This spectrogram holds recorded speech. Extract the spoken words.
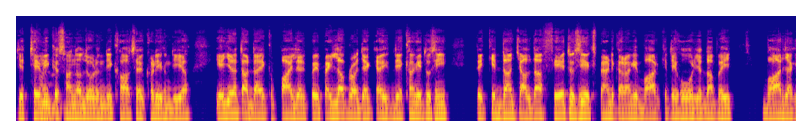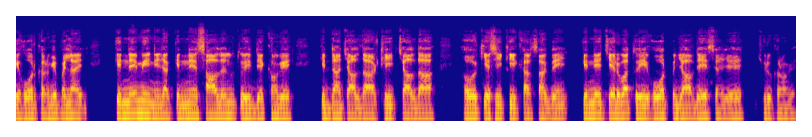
ਜਿੱਥੇ ਵੀ। ਕਿਸਾਨਾਂ ਨੂੰ ਲੋੜ ਹੁੰਦੀ ਖਾਲਸਾ ਖੜੀ ਹੁੰਦੀ ਆ ਇਹ ਜਿਹੜਾ ਤੁਹਾਡਾ ਇੱਕ ਪਾਇਲਟ ਪਹਿਲਾ ਪ੍ਰੋਜੈਕਟ ਹੈ ਦੇਖਾਂਗੇ ਤੁਸੀਂ ਤੇ ਕਿੱਦਾਂ ਚੱਲਦਾ ਫੇਰ ਤੁਸੀਂ ਐਕਸਪੈਂਡ ਕਰਾਂਗੇ ਬਾਹਰ ਕਿਤੇ ਹੋਰ ਜਿੱਦਾਂ ਭਈ ਬਾਹਰ ਜਾ ਕੇ ਹੋਰ ਕਰਨਗੇ ਪਹਿਲਾਂ ਕਿੰਨੇ ਮਹੀਨੇ ਜਾਂ ਕਿੰਨੇ ਸਾਲ ਇਹਨੂੰ ਤੁਸੀਂ ਦੇਖੋਗੇ ਕਿੱਦਾਂ ਚੱਲਦਾ, ਠੀਕ ਚੱਲਦਾ, ਹੋਰ ਕੀ ਅਸੀਂ ਕੀ ਕਰ ਸਕਦੇ, ਕਿੰਨੇ ਚਿਰ ਬਾਅਦ ਤੁਸੀਂ ਹੋਰ ਪੰਜਾਬ ਦੇ ਹਿੱਸੇ 'ਚ ਇਹ ਸ਼ੁਰੂ ਕਰੋਗੇ?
